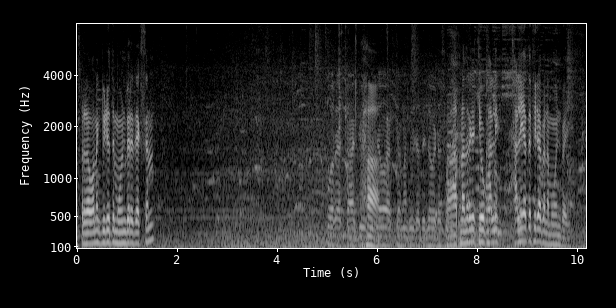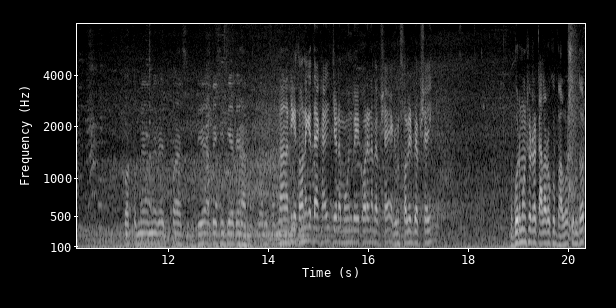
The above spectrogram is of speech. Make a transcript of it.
আপনারা অনেক ভিডিওতে মোহন ভাইরে দেখছেন। হ্যাঁ। সব আপনাদেরকে কেউ খালি খালি হাতে ফিরাবে না মোহন ভাই। প্রথমে না না ঠিক আছে অনেকে দেখায় যেটা মোহন ভাই করে না ব্যবসায় একদম সলিড ব্যবসায়ী। গরু মাংসটার কালারও খুব ভালো সুন্দর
